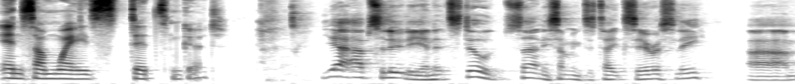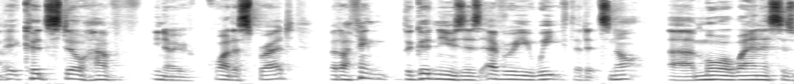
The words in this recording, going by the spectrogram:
in some ways, did some good. Yeah, absolutely, and it's still certainly something to take seriously. Um, it could still have, you know, quite a spread, but I think the good news is every week that it's not, uh, more awareness is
